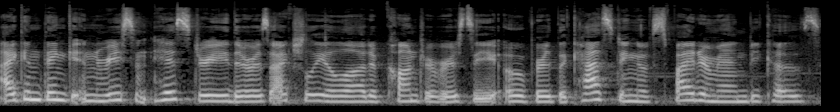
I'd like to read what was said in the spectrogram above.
I can think in recent history there was actually a lot of controversy over the casting of Spider-Man because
